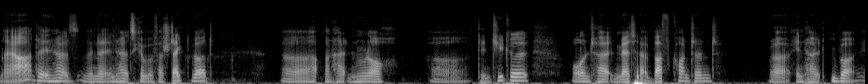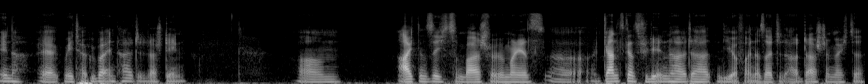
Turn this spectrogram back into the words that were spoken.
Naja, der Inhalt, wenn der Inhaltskörper versteckt wird, äh, hat man halt nur noch äh, den Titel und halt Meta Above Content oder Inhalt über in, äh, Meta über Inhalte da stehen. Ähm, eignet sich zum Beispiel, wenn man jetzt äh, ganz, ganz viele Inhalte hat, die auf einer Seite darstellen möchte,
